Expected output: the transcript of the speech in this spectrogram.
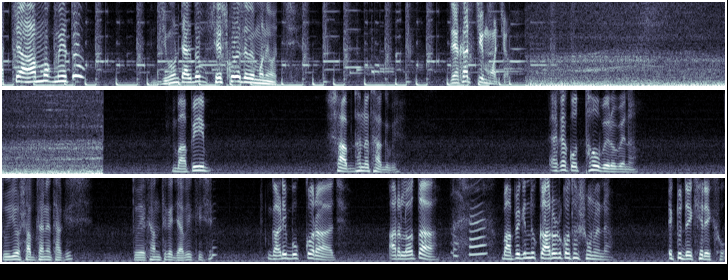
আচ্ছা আম্মক মেয়ে তো। জীবনটা একদম শেষ করে দেবে মনে হচ্ছে। দেখাচ্ছি মজা। বাপি সাবধানে থাকবে। একা কোথাও বেরোবে না। তুইও সাবধানে থাকিস। তুই এখান থেকে যাবি কিসে? গাড়ি বুক করা আছে। আর লতা হ্যাঁ? বাপে কিন্তু কারোর কথা শোনে না। একটু দেখে রেখো।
